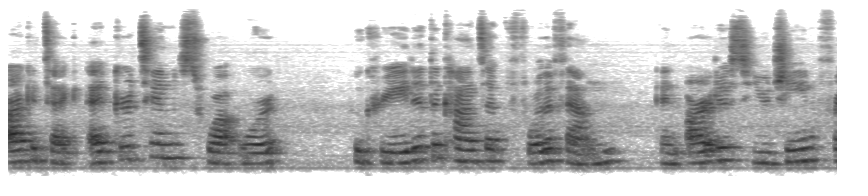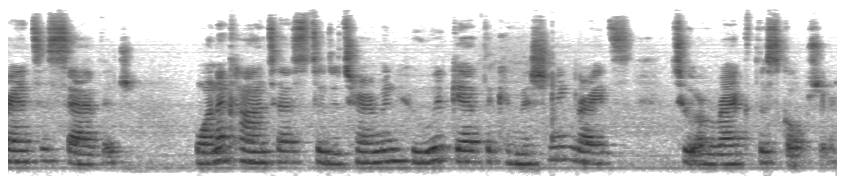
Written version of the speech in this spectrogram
Architect Egerton Swartwout, who created the concept for the fountain, and artist Eugene Francis Savage won a contest to determine who would get the commissioning rights to erect the sculpture.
